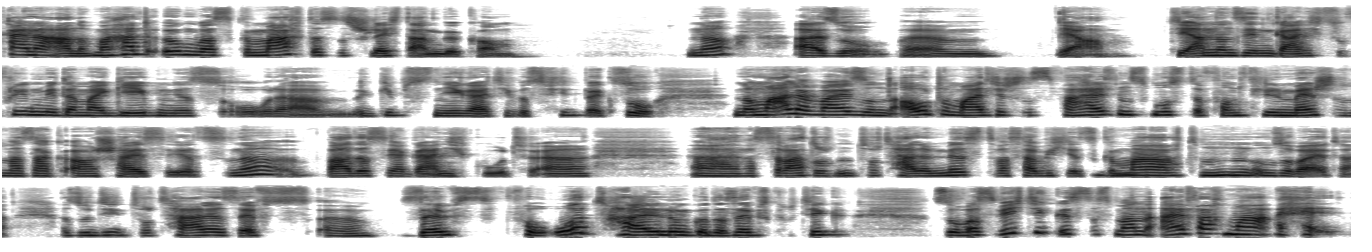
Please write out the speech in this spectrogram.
keine Ahnung, man hat irgendwas gemacht, das ist schlecht angekommen. Ne? Also, ähm, ja, die anderen sind gar nicht zufrieden mit dem Ergebnis oder gibt es negatives Feedback. So, normalerweise ein automatisches Verhaltensmuster von vielen Menschen, dass man sagt, ah, oh, scheiße, jetzt ne, war das ja gar nicht gut. Äh, äh, was war doch ein totaler Mist, was habe ich jetzt mhm. gemacht mhm, und so weiter. Also die totale Selbst, äh, Selbstverurteilung oder Selbstkritik. So, was wichtig ist, dass man einfach mal hey,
